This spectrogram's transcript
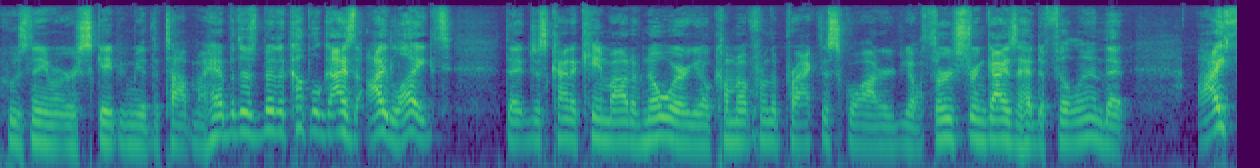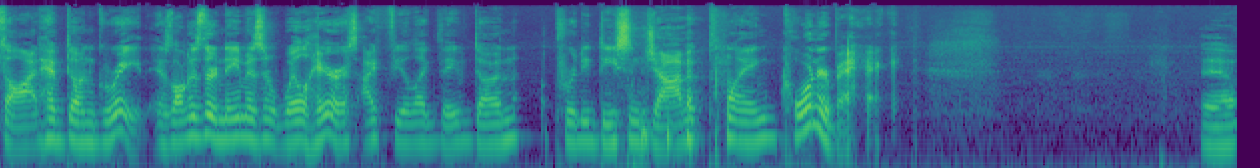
whose name are escaping me at the top of my head. But there's been a couple guys that I liked that just kind of came out of nowhere. You know, coming up from the practice squad or you know third string guys that had to fill in that I thought have done great. As long as their name isn't Will Harris, I feel like they've done a pretty decent job at playing cornerback. Yeah.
